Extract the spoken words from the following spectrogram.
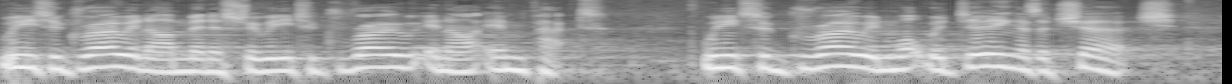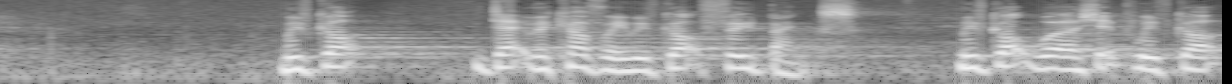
We need to grow in our ministry, we need to grow in our impact, we need to grow in what we're doing as a church. We've got debt recovery, we've got food banks, we've got worship, we've got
